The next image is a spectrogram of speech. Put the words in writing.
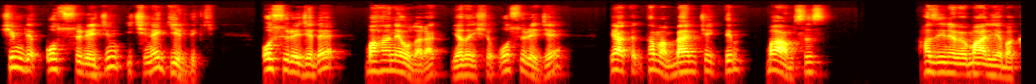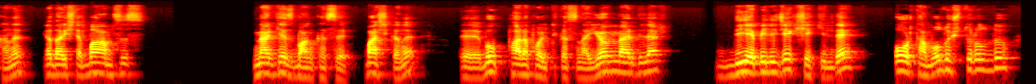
Şimdi o sürecin içine girdik. O sürece de bahane olarak ya da işte o sürece ya tamam ben çektim bağımsız Hazine ve Maliye Bakanı ya da işte bağımsız Merkez Bankası Başkanı e, bu para politikasına yön verdiler diyebilecek şekilde ortam oluşturuldu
